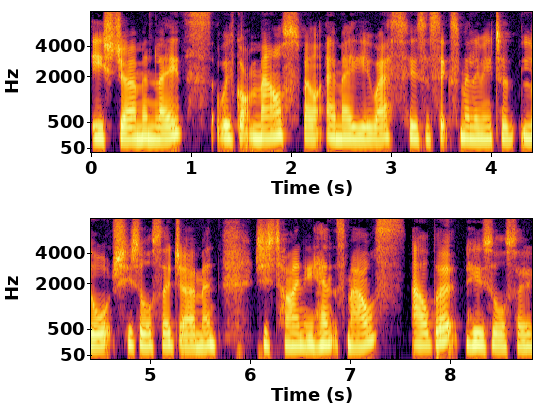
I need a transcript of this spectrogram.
East German lathes. We've got Maus, spelled M A U S, who's a six millimeter Lorch. She's also German. She's tiny, hence Maus. Albert, who's also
